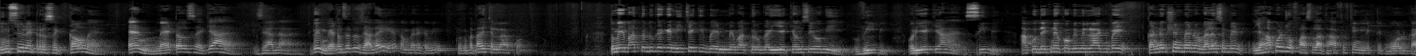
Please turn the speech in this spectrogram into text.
इंसुलेटर से कम है एंड मेटल से क्या है? ज़्यादा है। क्योंकि मेटल से तो ज़्यादा ही है कंपेरेटिवली क्योंकि पता ही चल रहा है आपको। तो मैं बात कर दूँगा कि नीचे की बैंड में बात करूँगा ये कौन सी होगी? वीबी और ये क्या है? सीबी आपको देखने को भी मिल रहा है कि भाई कंडक्शन बैंड और वैलेंस बैंड यहाँ पर जो फासला था 15 इलेक्ट्रिक वोल्ट का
